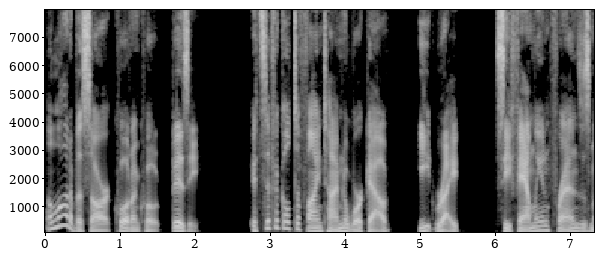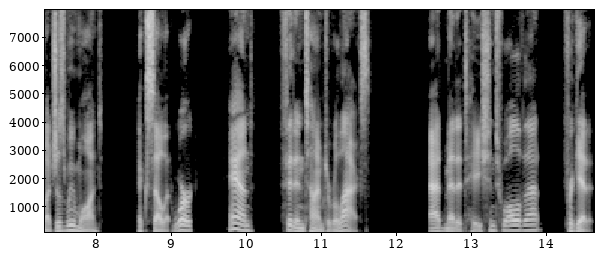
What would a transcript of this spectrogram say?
A lot of us are quote unquote busy. It's difficult to find time to work out, eat right, see family and friends as much as we want, excel at work, and fit in time to relax. Add meditation to all of that? Forget it.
